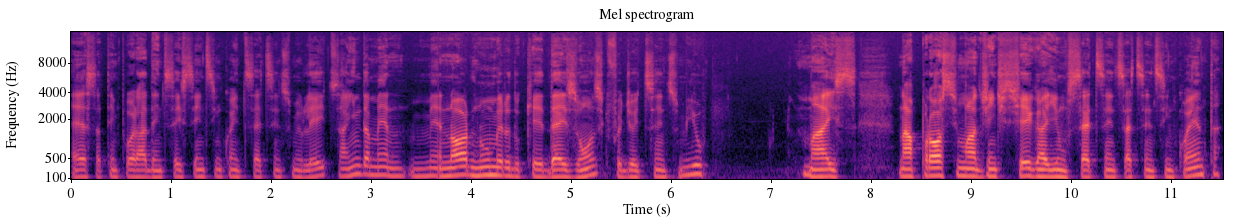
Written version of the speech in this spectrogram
essa temporada entre 650 e 700 mil leitos, ainda men menor número do que 10, 11, que foi de 800 mil, mas na próxima a gente chega aí uns 700, 750.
